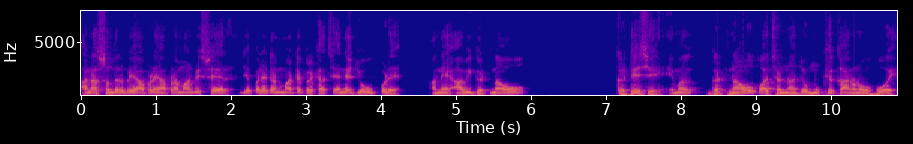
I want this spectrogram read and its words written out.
આના સંદર્ભે આપણે આપણા માંડવી શહેર જે પર્યટન માટે પ્રખ્યાત છે, એને જોવું પડે અને આવી ઘટનાઓ ઘટે છે. એમાં ઘટનાઓ પાછળના જો મુખ્ય કારણો હોય,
